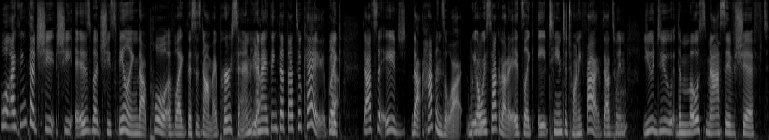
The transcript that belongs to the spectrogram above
Well, I think that she she is, but she's feeling that pull of like this is not my person, Yeah. and I think that that's okay. Like that's the age that happens a lot. Mm-hmm. We always talk about it. It's like 18 to 25. That's when you do the most massive shift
